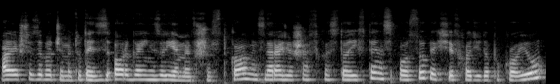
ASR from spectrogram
Ale jeszcze zobaczymy, tutaj zorganizujemy wszystko, więc na razie szafka stoi w ten sposób, jak się wchodzi do pokoju.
